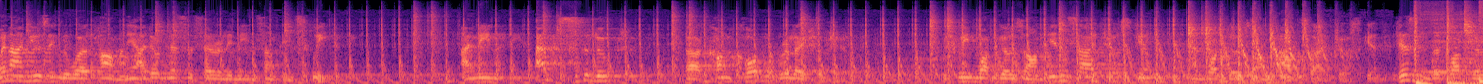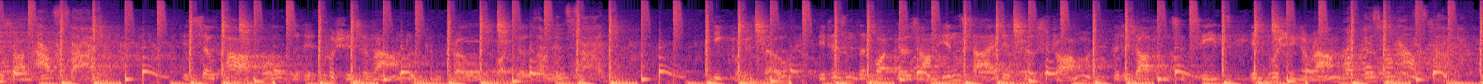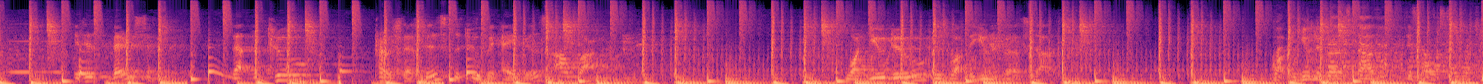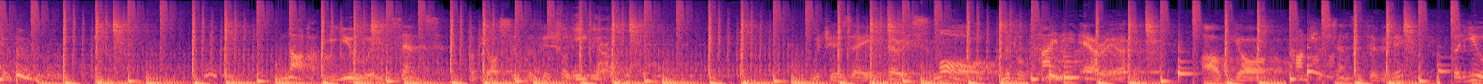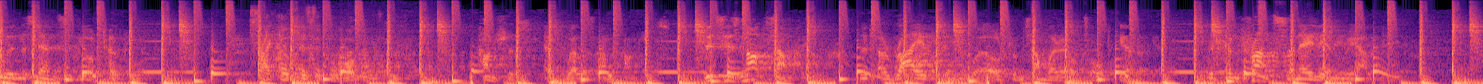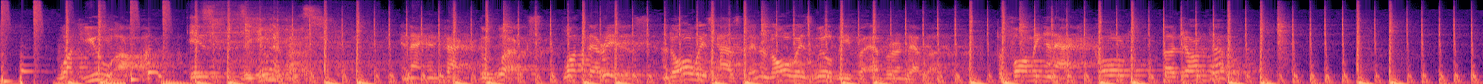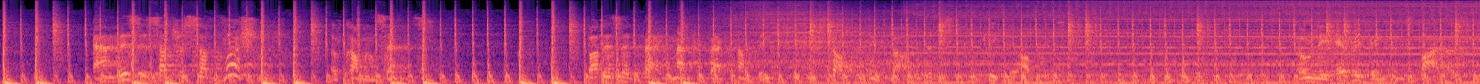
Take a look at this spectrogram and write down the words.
When I'm using the word harmony, I don't necessarily mean something sweet. I mean absolute uh, concordant relationship between what goes on inside your skin and what goes on outside your skin. It isn't that what goes on outside is so powerful that it pushes around and controls what goes on inside equally so, it isn't that what goes on inside is so strong that it often succeeds in pushing around what goes on outside. It is very simple that the two processes, the two behaviors are one. What you do is what the universe does. What the universe does is also what you do. Not you in the sense of your superficial ego which is a very small, little tiny area of your conscious sensitivity, but you in the sense of your total psychophysical organism, conscious as well as unconscious. This is not something that arrived in the world from somewhere else altogether, that confronts an alien reality. What you are is the universe. In, in fact, the works, what there is, and always has been, and always will be forever and ever, performing an act called a John Doe. And this is such a subversion of common sense, but is in fact, matter of fact, something, if you stop to think about it, that is completely obvious. Only everything conspires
